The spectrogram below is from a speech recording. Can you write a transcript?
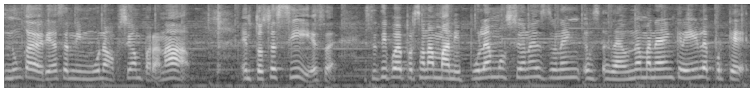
nunca debería ser ninguna opción para nada. Entonces sí, este tipo de persona manipula emociones de una, de una manera increíble porque,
